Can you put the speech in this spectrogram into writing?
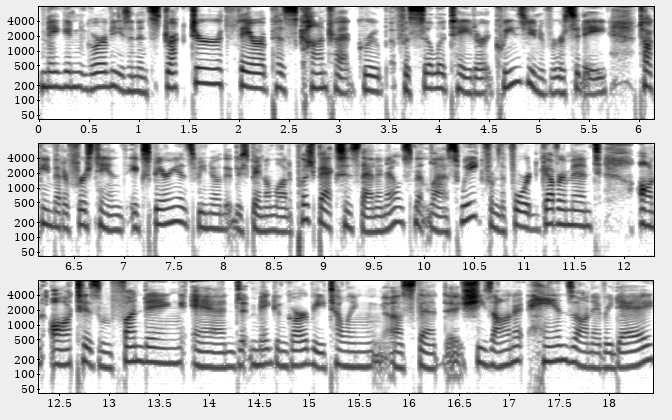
Megan Garvey is an instructor, therapist, contract group facilitator at Queen's University, talking about her firsthand experience. We know that there's been a lot of pushback since that announcement last week from the Ford government on autism funding, and Megan Garvey telling us that she's on it, hands on every day,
